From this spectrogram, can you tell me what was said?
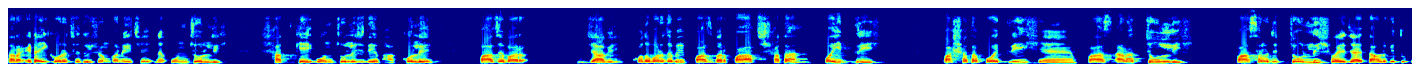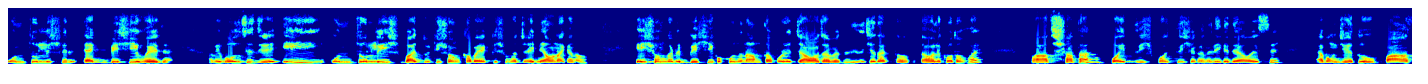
তারা এটাই করেছে, দুই সংখ্যা নিয়েছে, না উনচল্লিশ। সাতকে উনচল্লিশ দিয়ে ভাগ করলে পাঁচবার যাবে। কতবার যাবে? পাঁচবার। পাঁচ সাতা পঁয়ত্রিশ। পাঁচ সাতা পঁয়ত্রিশ পাঁচ আড়া চল্লিশ। পাঁচ আড়া যদি চল্লিশ হয়ে যায়, তাহলে কিন্তু উনচল্লিশের এক বেশি হয়ে যায়। আমি বলছি যে এই উনচল্লিশ বা দুটি সংখ্যা বা একটি সংখ্যা যাই নেও না কেন, এই সংখ্যাটি বেশি কখনো নামতা পড়ে যাওয়া যাবে না, নিচে থাকতে হবে। তাহলে কত হয়? পাঁচ সাতা পঁয়ত্রিশ পঁয়ত্রিশ এখানে লিখে দেওয়া হয়েছে। এবং যেহেতু পাঁচ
